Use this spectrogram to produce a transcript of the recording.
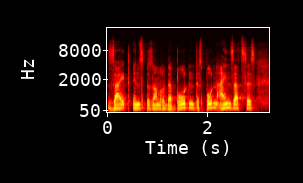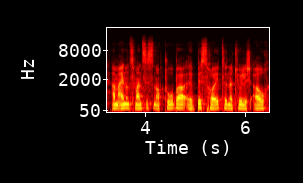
seit insbesondere der Boden, des Bodeneinsatzes am 21. Oktober äh, bis heute natürlich auch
